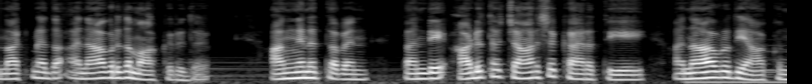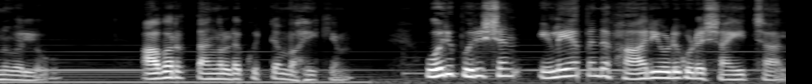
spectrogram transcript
നഗ്നത അനാവൃതമാക്കരുത്. അങ്ങനത്തവൻ തന്റെ അടുത്ത ചാർച്ചക്കാരത്തെയെ അനാവൃതയാക്കുന്നുവല്ലോ. അവർ തങ്ങളുടെ കുറ്റം വഹിക്കും. ഒരു പുരുഷൻ ഇളയപ്പന്റെ ഭാര്യയോടുകൂടെ ശയിച്ചാൽ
